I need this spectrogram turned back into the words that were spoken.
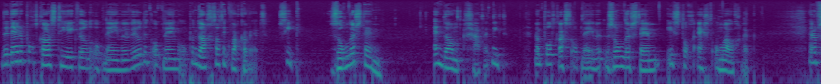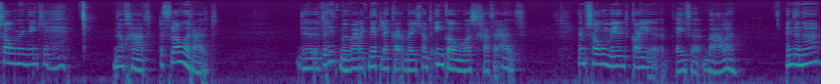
De derde podcast die ik wilde opnemen, wilde ik opnemen op een dag dat ik wakker werd. Ziek. Zonder stem. En dan gaat het niet. Een podcast opnemen zonder stem is toch echt onmogelijk. En op zo'n moment denk je, hè, nou gaat de flow eruit. De, het ritme waar ik net lekker een beetje aan het inkomen was, gaat eruit. En op zo'n moment kan je even balen. En daarna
